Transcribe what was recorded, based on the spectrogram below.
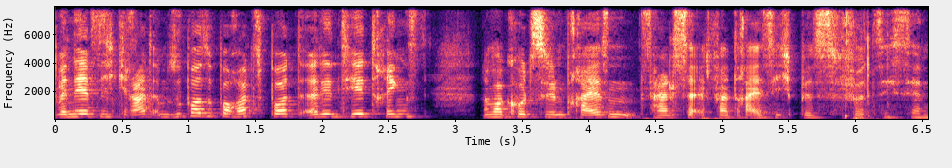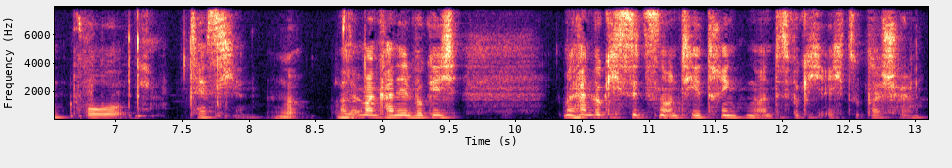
wenn du jetzt nicht gerade im super, super Hotspot äh, den Tee trinkst, nochmal kurz zu den Preisen, zahlst du etwa 30 bis 40 Cent pro Tässchen. Ja. Also, Ja. man kann hier wirklich, man kann wirklich sitzen und Tee trinken und das ist wirklich echt super schön.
